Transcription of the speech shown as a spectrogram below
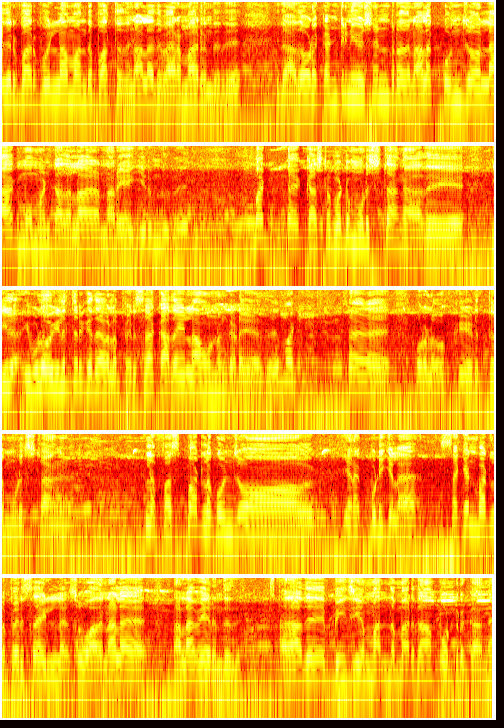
எதிர்பார்ப்பும் இல்லாமல் வந்து பார்த்ததுனால அது வேறு மாதிரி இருந்தது. இது அதோட கண்டினியூஷன்றதுனால கொஞ்சம் லேக் மூமெண்ட் அதெல்லாம் நிறைய இருந்தது. பட் கஷ்டப்பட்டு முடிச்சிட்டாங்க. அது இவ்வளோ இழுத்துருக்க தேவையில்ல. பெருசாக கதையெல்லாம் ஒன்றும் கிடையாது. பட் ஓரளவுக்கு எடுத்து முடிச்சிட்டாங்க. இல்லை ஃபஸ்ட் பார்ட்டில் கொஞ்சம் எனக்கு பிடிக்கல. செகண்ட் பார்ட்டில் பெருசாக இல்லை. ஸோ அதனால் நல்லாவே இருந்தது. அதாவது பிஜிஎம் அந்த மாதிரி தான் போட்டிருக்காங்க.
